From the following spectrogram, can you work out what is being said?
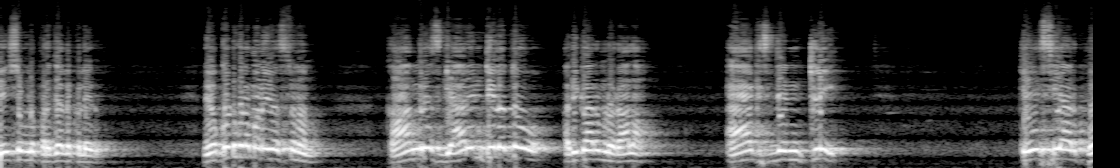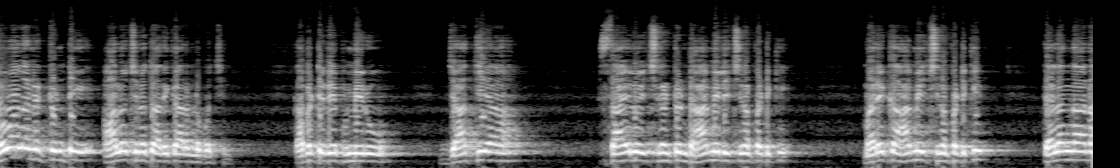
దేశంలో ప్రజలకు లేదు. నేను ఒక్కటి కూడా మనం చేస్తున్నాను. కాంగ్రెస్ గ్యారంటీలతో అధికారంలో రాలా. యాక్సిడెంట్లీ కేసీఆర్ పోవాలన్నటువంటి ఆలోచనతో అధికారంలోకి వచ్చింది. కాబట్టి రేపు మీరు జాతీయ స్థాయిలో ఇచ్చినటువంటి హామీలు ఇచ్చినప్పటికీ మరొక హామీ ఇచ్చినప్పటికీ తెలంగాణ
